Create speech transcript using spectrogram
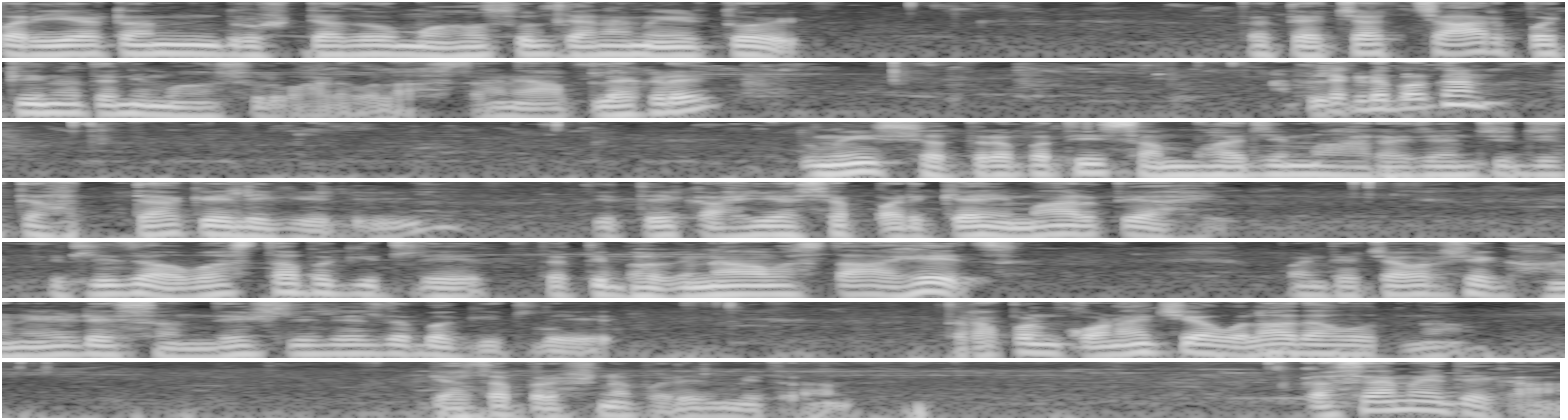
पर्यटनदृष्ट्या जो महसूल त्यांना मिळतो आहे तर त्याच्या चार पटीनं त्यांनी महसूल वाढवला असता. आणि आपल्याकडे आपल्याकडे बघा ना तुम्ही छत्रपती संभाजी महाराजांची जिथे हत्या केली गेली तिथे काही अशा पडक्या इमारती आहेत. तिथली जर अवस्था बघितली तर ती भग्नावस्था आहेच. पण त्याच्यावर असे घाणेरडे संदेश लिहिलेले जर बघितले तर आपण कोणाची अवलाद आहोत ना? याचा प्रश्न पडेल मित्रांनो. कसं आहे माहिती आहे का?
